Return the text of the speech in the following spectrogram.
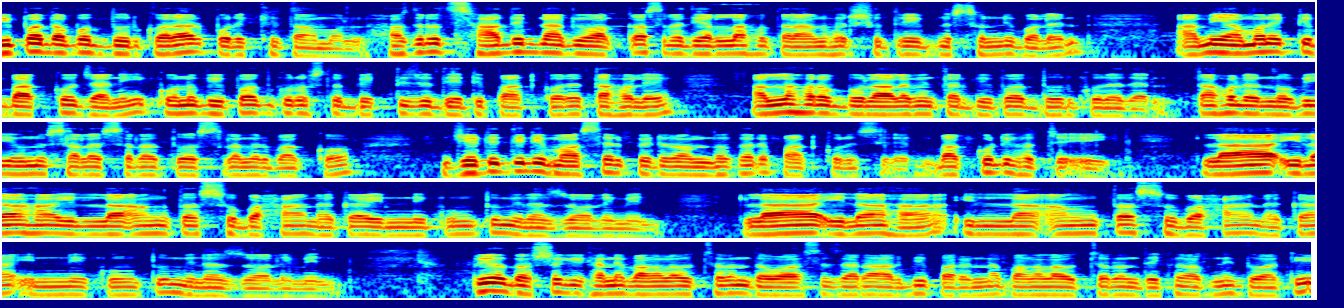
বিপদ আপদ দূর করার পরীক্ষিত আমল। হজরত সাদিব নাবি ওয়াক্কাস রাদি আল্লাহ তালাহের সূত্রে ইবনে সুন্নি বলেন, আমি এমন একটি বাক্য জানি, কোনো বিপদগ্রস্ত ব্যক্তি যদি এটি পাঠ করে, তাহলে আল্লাহ রব্বুল আলমিন তার বিপদ দূর করে দেন। তাহলে নবী ইউনুস আল্লাহ সাল্লাতু আসসালামের বাক্য, যেটি তিনি মাসের পেটের অন্ধকারে পাঠ করেছিলেন। বাক্যটি হচ্ছে এই, লা ইলাহা ইল্লা আংতা সুবাহা নাকা ইন্নি কুনতু মিনাজ আলিমিন লা ইলাহা ইল্লা আংতা সুবাহা নাকা ইন্নি কুনতু মিনাজ আলিমিন প্রিয় দর্শক, এখানে বাংলা উচ্চারণ দেওয়া আছে। যারা আরবি পারেন না, বাংলা উচ্চারণ দেখে আপনি দোয়াটি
